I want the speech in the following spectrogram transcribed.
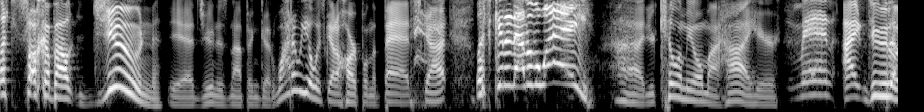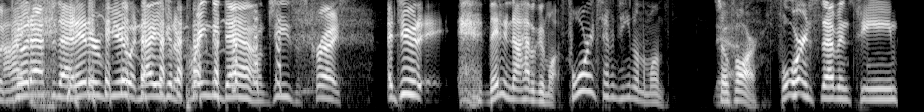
let's talk about June. Yeah, June has not been good. Why do we always got to harp on the bad, Scott? Let's get it out of the way. God, you're killing me on my high here. Man, I dude, Feeling I- good after that interview, and now you're gonna bring me down. Jesus Christ. Uh, dude, they did not have a good month. 4 and 17 on the month so far. Four and seventeen,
